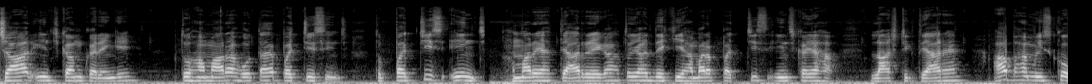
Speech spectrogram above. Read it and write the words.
चार इंच कम करेंगे तो हमारा होता है पच्चीस इंच। तो पच्चीस इंच हमारा यह तैयार रहेगा। तो यह देखिए, हमारा पच्चीस इंच का यह लास्टिक तैयार है। अब हम इसको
